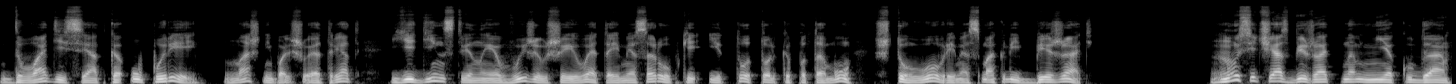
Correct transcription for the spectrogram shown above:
два десятка упырей. Наш небольшой отряд – единственные выжившие в этой мясорубке, и то только потому, что вовремя смогли бежать. «Ну, сейчас бежать нам некуда»,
